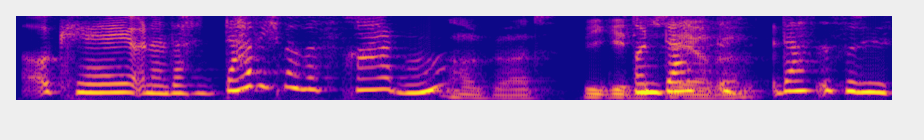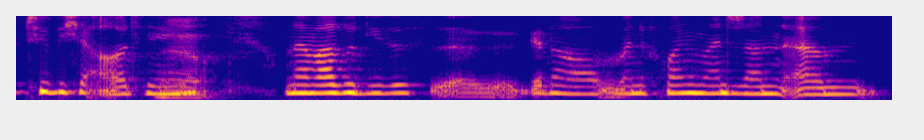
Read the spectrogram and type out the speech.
okay. Und dann sagte, darf ich mal was fragen? Oh Gott, wie geht die Und das Schere? ist, das ist so dieses typische Outing. ja. Und dann war so dieses, äh, genau, meine Freundin meinte dann, ähm,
